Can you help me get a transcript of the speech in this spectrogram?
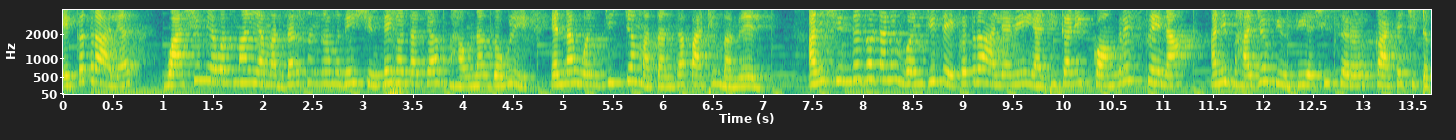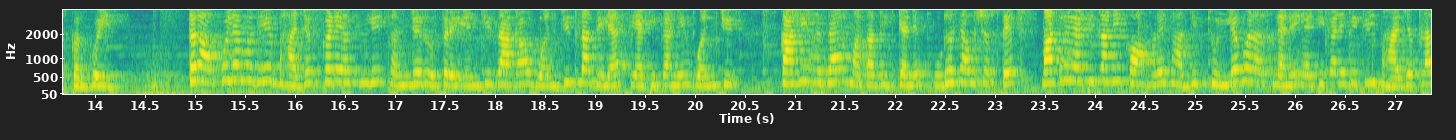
एकत्र आल्यास वाशिम यवतमाळ या मतदारसंघामध्ये शिंदे गटाच्या भावना गवळी यांना वंचितच्या मतांचा पाठिंबा मिळेल. आणि शिंदे गट आणि वंचित एकत्र आल्याने या ठिकाणी काँग्रेस सेना आणि भाजप युती अशी सरळ काट्याची टक्कर होईल. तर अकोल्यामध्ये भाजपकडे असलेली संजय धोत्रे यांची जागा वंचितला दिल्यास या ठिकाणी वंचित काही हजार मताधिक्याने पुढे जाऊ शकते. मात्र या ठिकाणी काँग्रेस अधिक तुल्यबळ असल्याने या ठिकाणी देखील भाजपला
